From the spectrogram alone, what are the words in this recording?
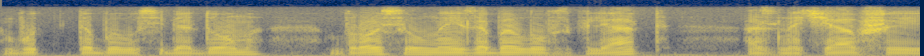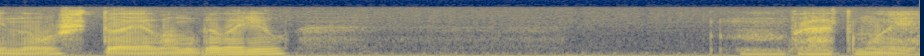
будто был у себя дома, бросил на Изабеллу взгляд, означавший «ну, что я вам говорил?» «Брат мой,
